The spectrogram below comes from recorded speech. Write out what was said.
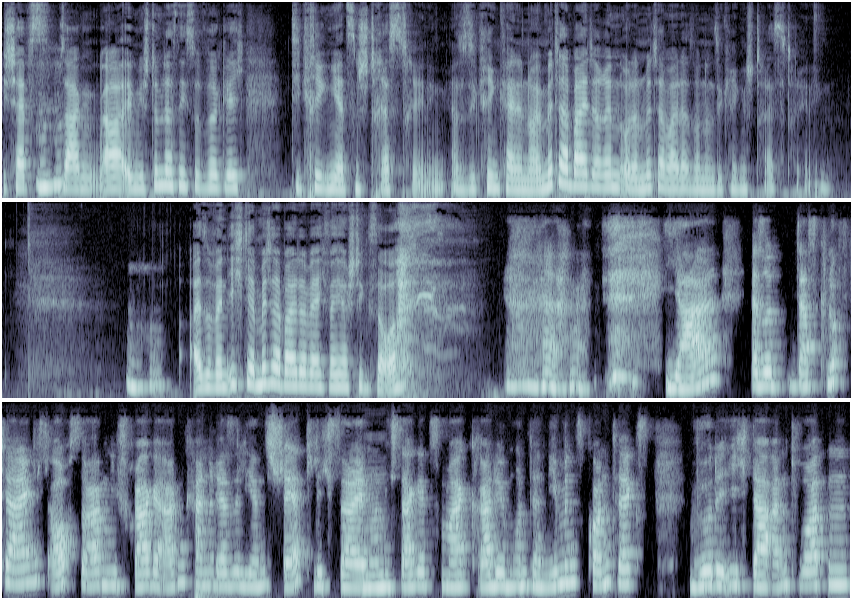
Die Chefs mhm. sagen, ja, irgendwie stimmt das nicht so wirklich. Die kriegen jetzt ein Stresstraining. Also sie kriegen keine neue Mitarbeiterin oder einen Mitarbeiter, sondern sie kriegen ein Stresstraining. Mhm. Also wenn ich der Mitarbeiter wäre, ich wäre ja stinksauer. ja, also das knüpft ja eigentlich auch so an die Frage an, kann Resilienz schädlich sein? Und ich sage jetzt mal, gerade im Unternehmenskontext würde ich da antworten,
